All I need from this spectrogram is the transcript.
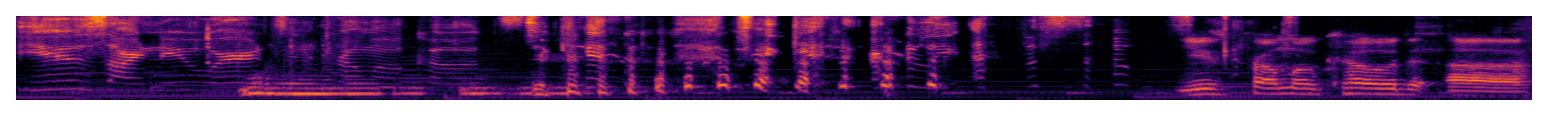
use our new words and promo codes to get to get early episodes. Use promo code. Uh,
